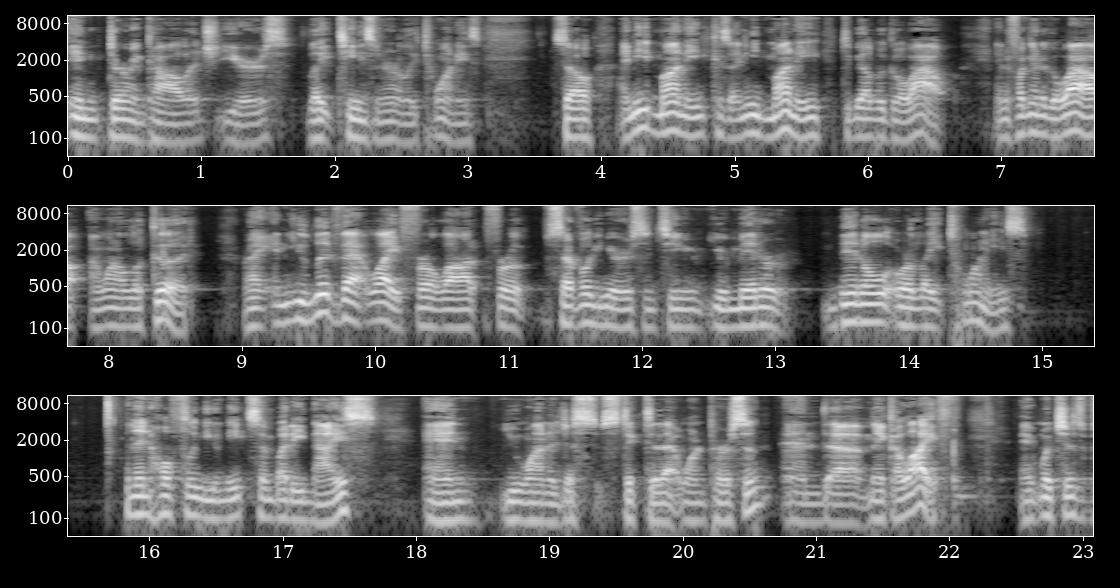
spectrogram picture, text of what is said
in during college years, late teens and early twenties. So I need money because I need money to be able to go out. And if I'm going to go out, I want to look good, right? And you live that life for a lot for several years into your, your mid or middle or late twenties, and then hopefully you meet somebody nice and you want to just stick to that one person and uh, make a life and which is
